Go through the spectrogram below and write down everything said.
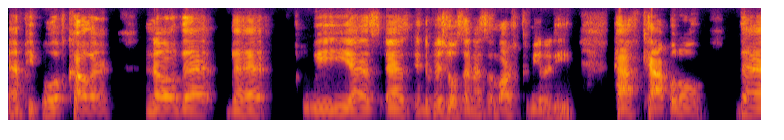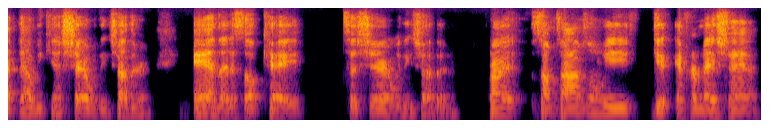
and people of color know that that we as as individuals and as a larger community have capital that that we can share with each other and that it's okay to share with each other right? Sometimes when we get information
